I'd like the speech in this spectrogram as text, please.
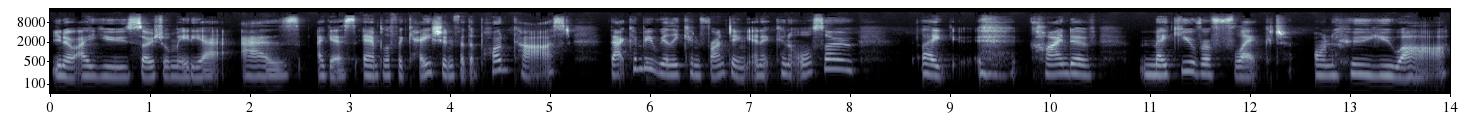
you know, I use social media as, I guess, amplification for the podcast, that can be really confronting. And it can also like kind of make you reflect on who you are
